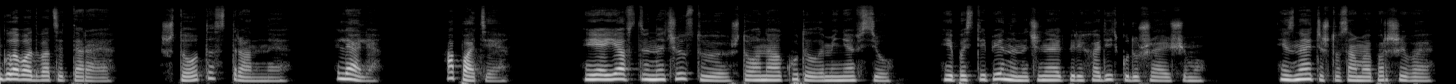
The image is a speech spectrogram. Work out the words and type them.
Глава 22. Что-то странное. Ляля. Апатия. Я явственно чувствую, что она окутала меня всю и постепенно начинает переходить к удушающему. И знаете, что самое паршивое?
